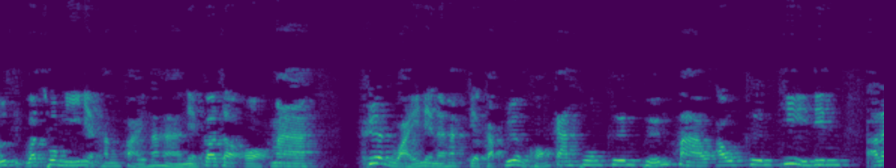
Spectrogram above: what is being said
รู้สึกว่าช่วงนี้เนี่ยทางฝ่ายทหารเนี่ยก็จะออกมาเคลื่อนไหวเนี่ยนะฮะเกี่ยวกับเรื่องของการทวงคืนผืนเปล่าเอาคืนที่ดินอะไร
